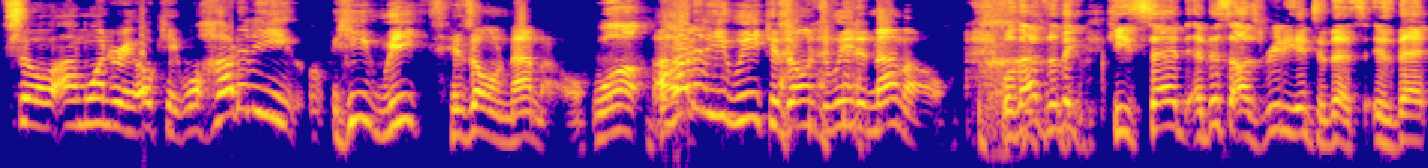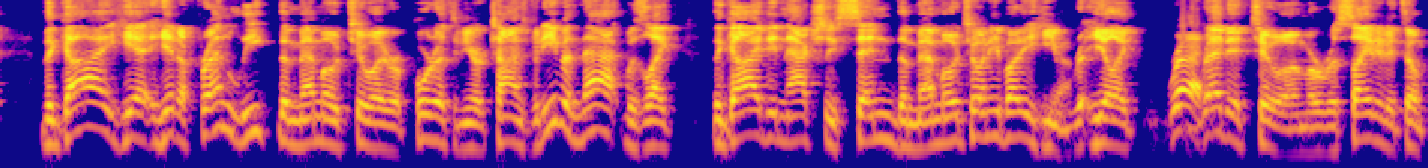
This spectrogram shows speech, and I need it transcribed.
so I'm wondering, okay, well, how did he he leaked his own memo? Well, but, how did he leak his own deleted memo? Well, that's the thing. He said, and this I was reading into this is that the guy he had, he had a friend leak the memo to a reporter at the New York Times, but even that was like the guy didn't actually send the memo to anybody. He yeah. he like read. read. it to him or recited it to him.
